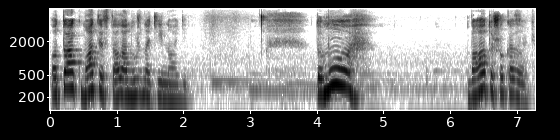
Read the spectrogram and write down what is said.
Отак мати стала нужна тій Наді. Тому багато що казати.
